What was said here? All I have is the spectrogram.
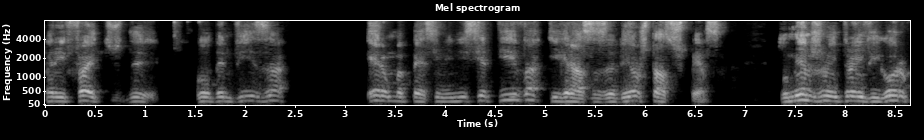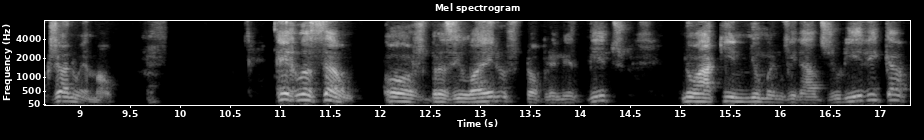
para efeitos de Golden Visa era uma péssima iniciativa e, graças a Deus, está suspensa. Pelo menos não entrou em vigor, o que já não é mau. Em relação aos brasileiros, propriamente ditos, não há aqui nenhuma novidade jurídica.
